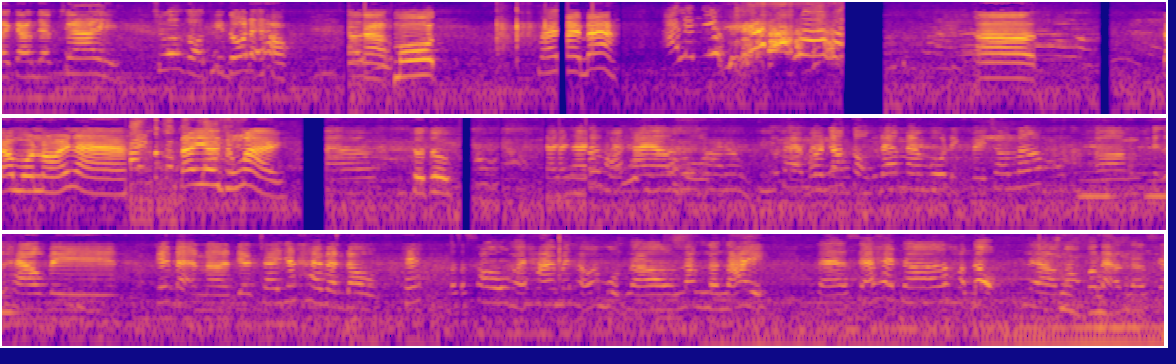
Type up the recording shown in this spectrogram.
ngày càng đẹp trai. Các cậu thi đỗ đại học. Một. Hai ba. À, tao muốn nói là tao yêu chúng mày. Từ từ. Lớp 12 một cảm ơn các cậu đã mang vô địch về cho lớp. Ờ, tự hào về các bạn ờ, đẹp trai nhất hai bàn đầu. Hết. Sau ngày 20 tháng 11 là lần lần này là sẽ hết uh, hoạt động. Là mong các bạn là sẽ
